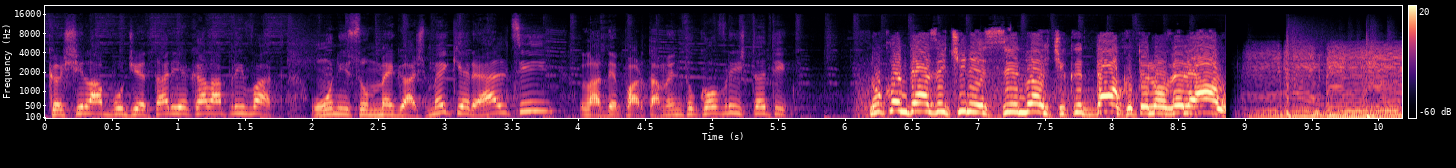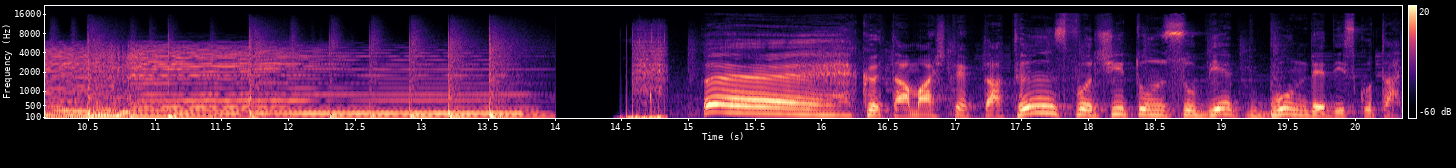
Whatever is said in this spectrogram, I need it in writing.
Că și la bugetar e ca la privat. Unii sunt mega șmechere, alții la departamentul Covriș, tăticu. Nu contează cine sunt noi, ci cât dau, câte lovele au Eh, cât am așteptat. În sfârșit un subiect bun de discutat.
